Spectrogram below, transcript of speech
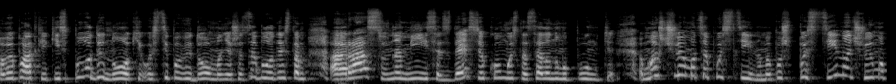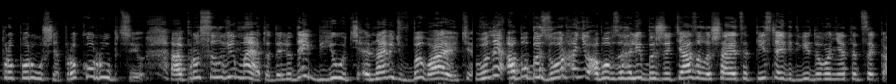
випадки, якісь поодинокі, ось ці повідомлення, що це було десь там раз на місяць, десь в якомусь населеному пункті. Ми ж чуємо це постійно. Ми постійно чуємо про порушення, про корупцію, про силові методи. Людей б'ють, навіть вбивають. Вони або без органів, або взагалі без життя залишаються після відвідування ТЦК.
